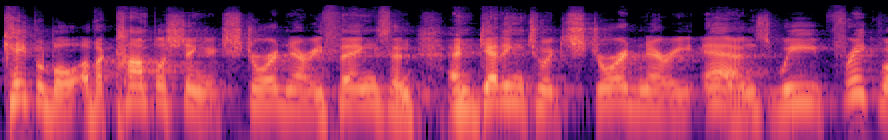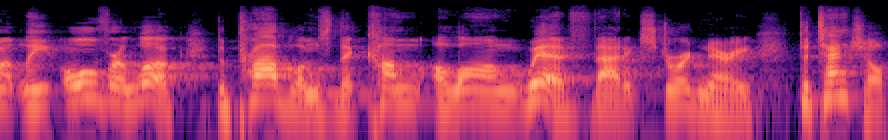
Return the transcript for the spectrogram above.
capable of accomplishing extraordinary things and, and getting to extraordinary ends, we frequently overlook the problems that come along with that extraordinary potential.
